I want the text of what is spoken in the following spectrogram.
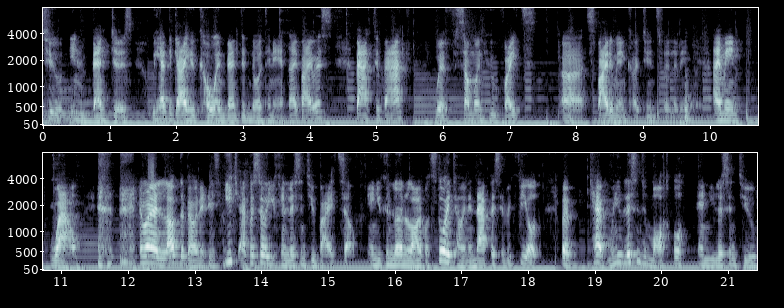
to inventors. We had the guy who co invented Norton Antivirus back to back with someone who writes uh, Spider Man cartoons for a living. I mean, wow. and what I loved about it is each episode you can listen to by itself and you can learn a lot about storytelling in that specific field. But Kev, when you listen to multiple and you listen to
